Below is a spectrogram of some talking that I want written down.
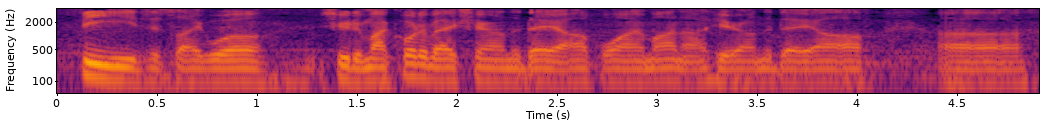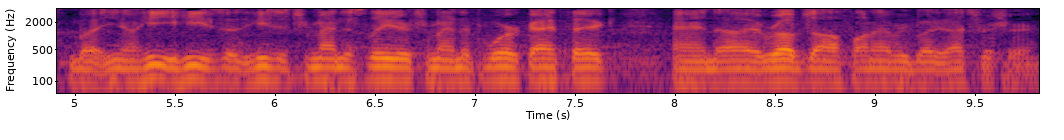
feeds, it's like, well, shoot, if my quarterback's here on the day off, why am I not here on the day off? Uh, but you know, he, he's a, he's a tremendous leader, tremendous work ethic, and uh, it rubs off on everybody. That's for sure.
